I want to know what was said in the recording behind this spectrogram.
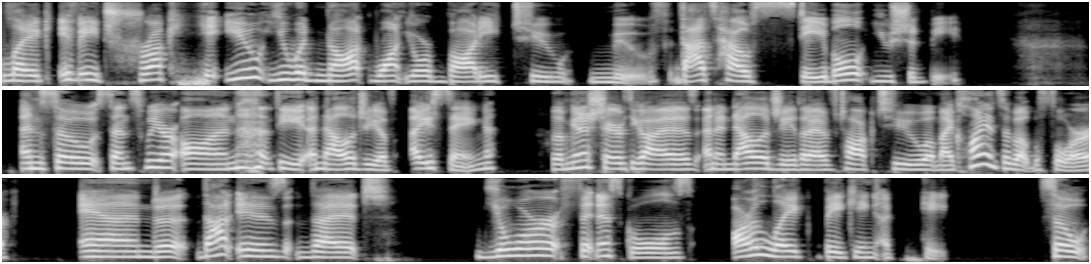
like if a truck hit you, you would not want your body to move. That's how stable you should be. And so, since we are on the analogy of icing, I'm going to share with you guys an analogy that I've talked to my clients about before. And that is that your fitness goals are like baking a cake. So,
